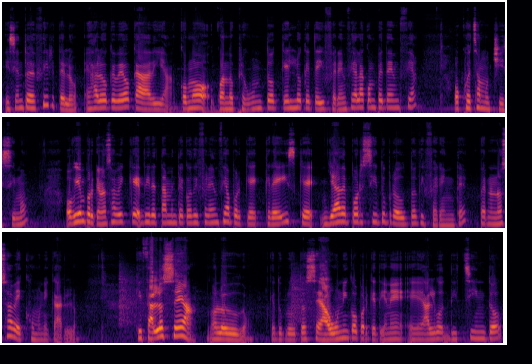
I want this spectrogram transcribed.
Y siento decírtelo, es algo que veo cada día. Como cuando os pregunto qué es lo que te diferencia de la competencia, os cuesta muchísimo o bien porque no sabéis qué directamente qué diferencia, porque creéis que ya de por sí tu producto es diferente, pero no sabéis comunicarlo. Quizás lo sea, no lo dudo, que tu producto sea único porque tiene eh, algo distinto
